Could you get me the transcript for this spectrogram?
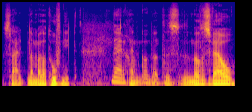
sluit. Nou, maar dat hoeft niet. Nee, dat En dat niet. is, dat, is wel,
